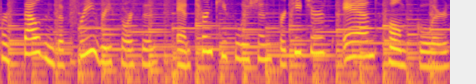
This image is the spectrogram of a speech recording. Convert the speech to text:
for thousands of free resources and turnkey solutions for teachers and homeschoolers.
